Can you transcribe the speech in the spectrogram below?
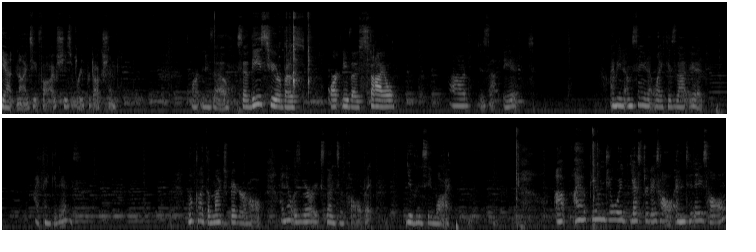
Yeah, 925. She's a reproduction. Art Nouveau. So these two are both Art Nouveau style. Uh, is that it? I mean, I'm saying it like, is that it? I think it is. Looked like a much bigger haul. I know it was a very expensive haul, but you can see why. Uh, I hope you enjoyed yesterday's haul and today's haul.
